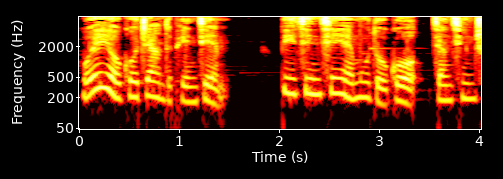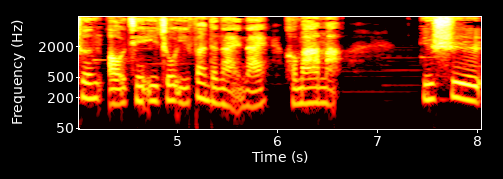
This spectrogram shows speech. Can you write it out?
我也有过这样的偏见，毕竟亲眼目睹过将青春熬进一粥一饭的奶奶和妈妈，于是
